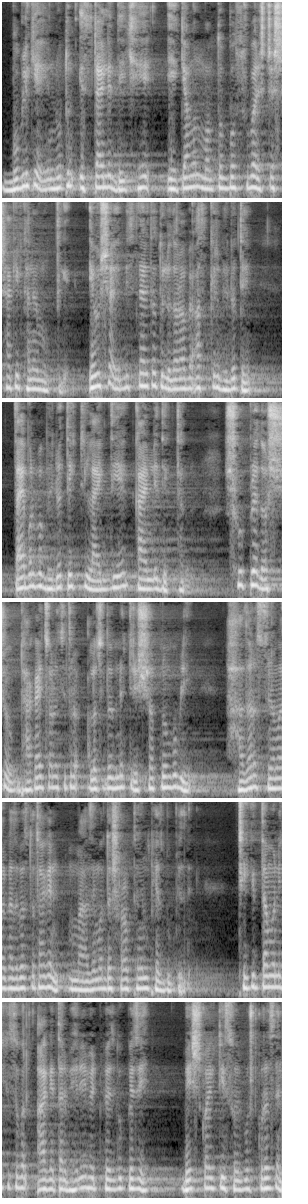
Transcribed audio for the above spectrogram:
বুবলিকে নতুন স্টাইলে দেখে এ কেমন মন্তব্য সুপারস্টার শাকিব খানের মুখ থেকে। এ বিষয়ে বিস্তারিত তুলে ধরা হবে আজকের ভিডিওতে। তাই বলব ভিডিওতে একটি লাইক দিয়ে কাইন্ডলি দেখতে থাকুন। সুপ্রিয় দর্শক, ঢাকায় চলচ্চিত্র আলোচিত অভিনেত্রী স্বপ্ন বুবলি হাজারো সিনেমার কাজে ব্যস্ত থাকেন মাঝে মধ্যে সরব থাকেন ফেসবুক পেজে। ঠিকই তেমনই কিছুক্ষণ আগে তার ভেরিফাইড ফেসবুক পেজে বেশ কয়েকটি ছবি পোস্ট করেছেন।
